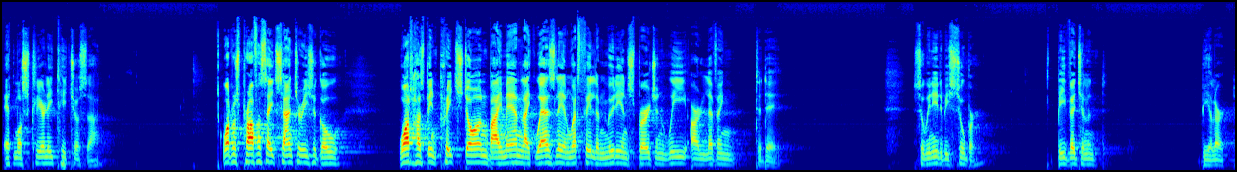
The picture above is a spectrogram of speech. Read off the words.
it must clearly teach us that. What was prophesied centuries ago, what has been preached on by men like Wesley and Whitefield and Moody and Spurgeon, we are living today. So we need to be sober, be vigilant, be alert.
